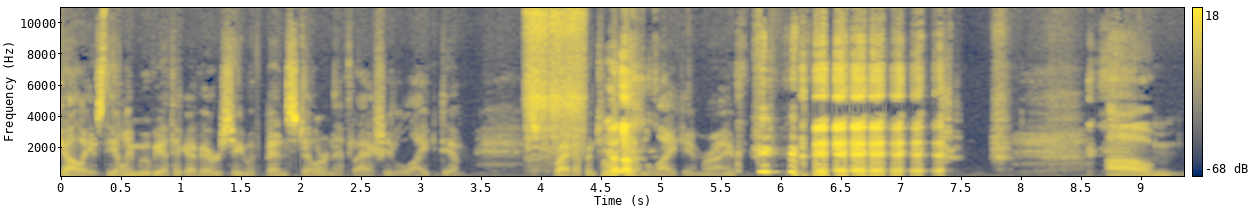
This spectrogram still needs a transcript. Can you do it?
golly, it's the only movie I think I've ever seen with Ben Stiller in it that I actually liked him. Right up until I didn't like him, right? Um,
